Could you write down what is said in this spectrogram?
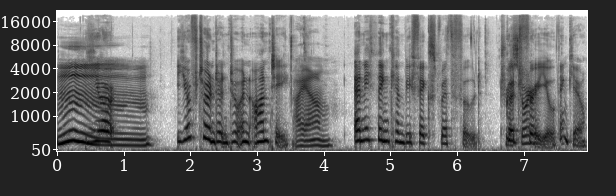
Mm. You're you've turned into an auntie. I am. Anything can be fixed with food. True Good story. for you. Thank you.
